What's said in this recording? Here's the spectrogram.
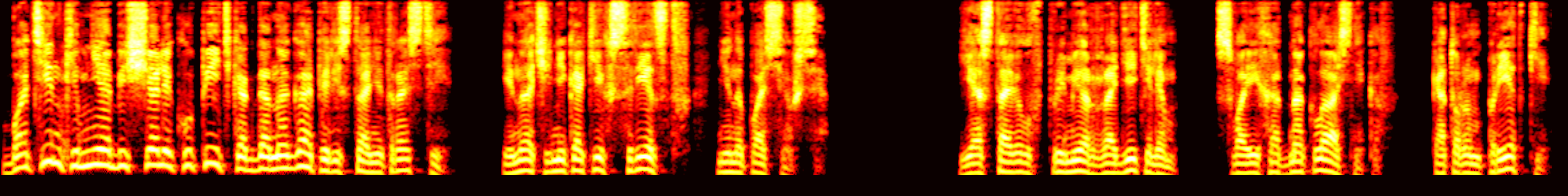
Ботинки мне обещали купить, когда нога перестанет расти, иначе никаких средств не напасешься. Я ставил в пример родителям своих одноклассников, которым предки,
